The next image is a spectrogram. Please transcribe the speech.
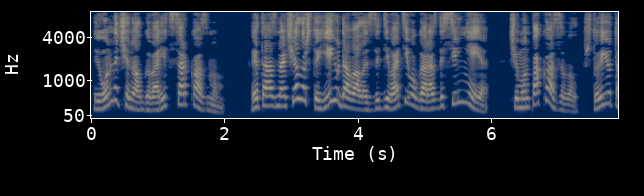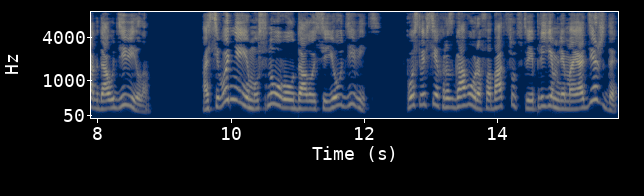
и он начинал говорить с сарказмом. Это означало, что ей удавалось задевать его гораздо сильнее, чем он показывал, что ее тогда удивило. А сегодня ему снова удалось ее удивить. После всех разговоров об отсутствии приемлемой одежды,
